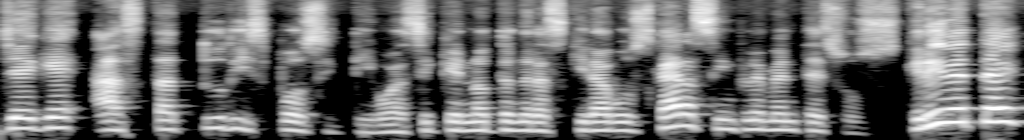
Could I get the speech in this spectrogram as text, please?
llegue hasta tu dispositivo, así que no tendrás que ir a buscar, simplemente suscríbete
